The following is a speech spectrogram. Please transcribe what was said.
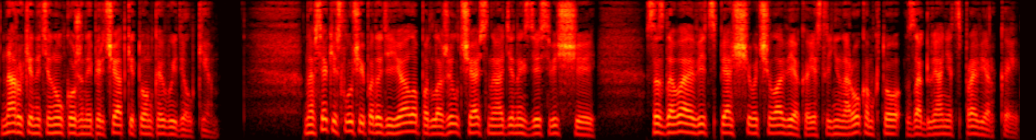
На руки натянул кожаные перчатки тонкой выделки. На всякий случай под одеяло подложил часть найденных здесь вещей, создавая вид спящего человека, если ненароком кто заглянет с проверкой.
